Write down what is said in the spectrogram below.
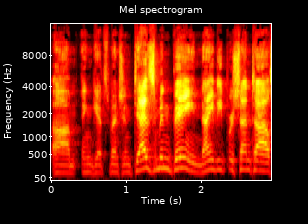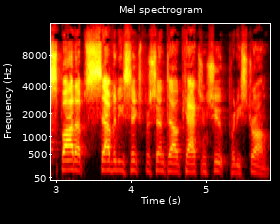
um, and gets mentioned. Desmond Bane, 90 percentile, spot up, 76 percentile catch and shoot. Pretty strong.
